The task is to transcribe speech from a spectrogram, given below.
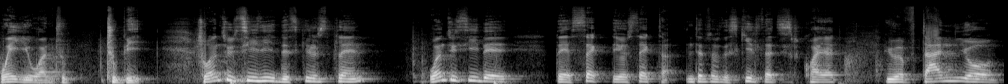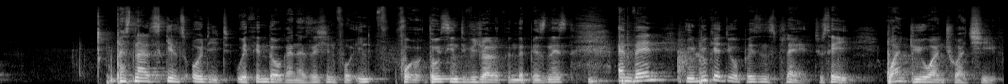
where you want to, to be. So once you see the skills plan, once you see the the sect, your sector uh, in terms of the skills that is required. You have done your personal skills audit within the organization for in, for those individuals within the business, and then you look at your business plan to say what do you want to achieve.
